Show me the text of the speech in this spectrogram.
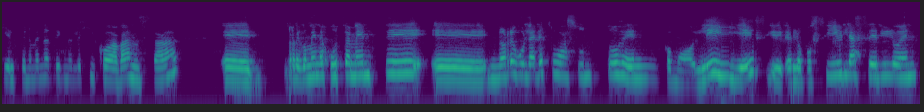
que el fenómeno tecnológico avanza, eh, recomienda justamente eh, no regular estos asuntos en como leyes y en lo posible hacerlo en,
